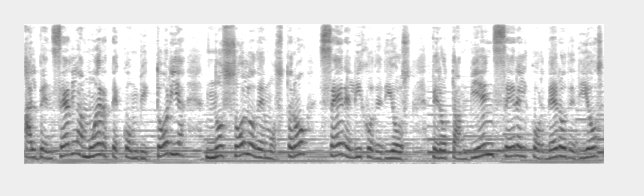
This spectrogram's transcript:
Al vencer la muerte con victoria, no solo demostró ser el Hijo de Dios, pero también ser el Cordero de Dios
